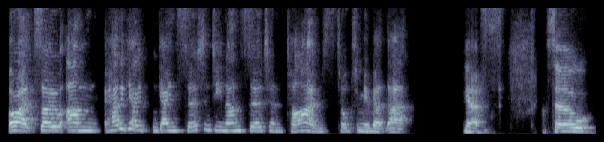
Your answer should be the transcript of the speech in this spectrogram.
All right, so um how to gain, gain certainty in uncertain times. Talk to me about that. Yes. So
